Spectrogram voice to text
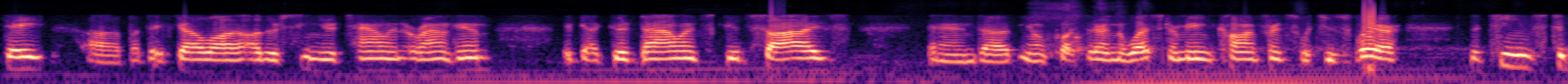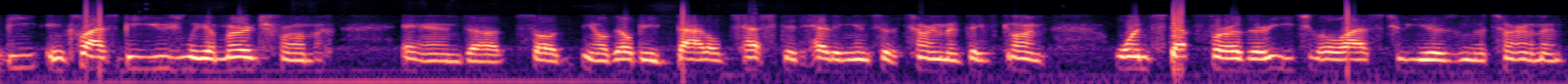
state, uh, but they've got a lot of other senior talent around him. They've got good balance, good size, and uh, you know, of course, they're in the Western Maine Conference, which is where the teams to beat in Class B usually emerge from. And uh, so, you know, they'll be battle tested heading into the tournament. They've gone one step further each of the last two years in the tournament.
